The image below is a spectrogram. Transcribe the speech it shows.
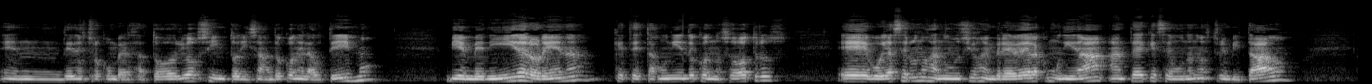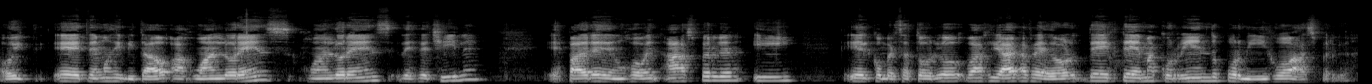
de nuestro conversatorio Sintonizando con el Autismo. Bienvenida Lorena, que te estás uniendo con nosotros. Eh, voy a hacer unos anuncios en breve de la comunidad antes de que se una nuestro invitado. Hoy eh, tenemos de invitado a Juan Lorenz. Juan Lorenz desde Chile. Es padre de un joven Asperger y el conversatorio va a girar alrededor del tema Corriendo por mi hijo Asperger.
